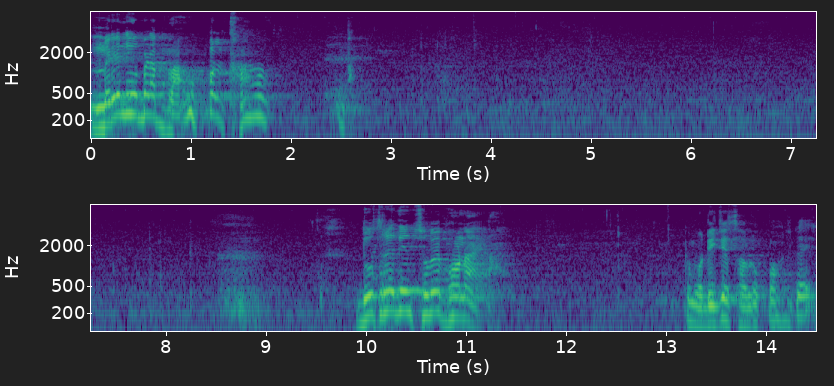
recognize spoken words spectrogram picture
मेरे लिए बड़ा भावुक पल था। दूसरे दिन सुबह फ़ोन आया कि मोदी जी सब लोग पहुँच गए।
